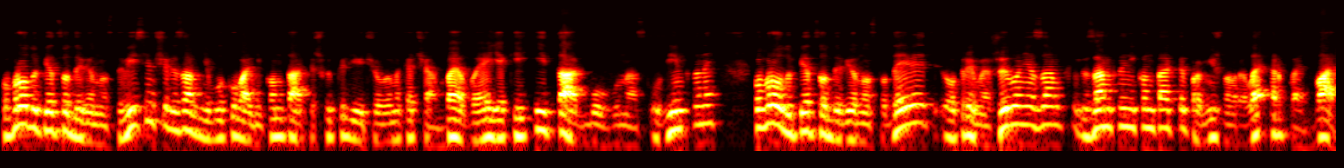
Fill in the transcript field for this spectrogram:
По проводу 598 через замкнені блокувальні контакти швидкодіючого вимикача БВ, який і так був у нас увімкнений, по проводу 599 отримає живлення замк... замкнені контакти проміжного реле РП-20.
